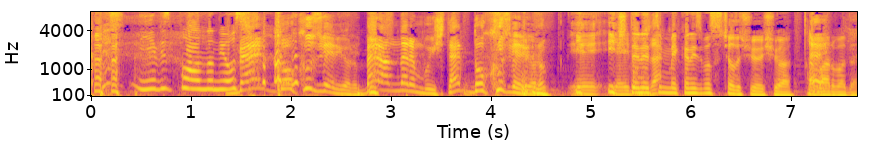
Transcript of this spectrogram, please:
Niye biz puanlanıyoruz? Ben 9 veriyorum. Ben anlarım bu işten. 9 veriyorum. e, İç, iç yayınımıza. denetim mekanizması çalışıyor şu an Evet. Rabarba'da.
